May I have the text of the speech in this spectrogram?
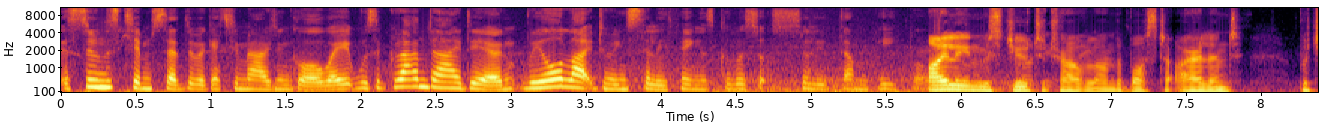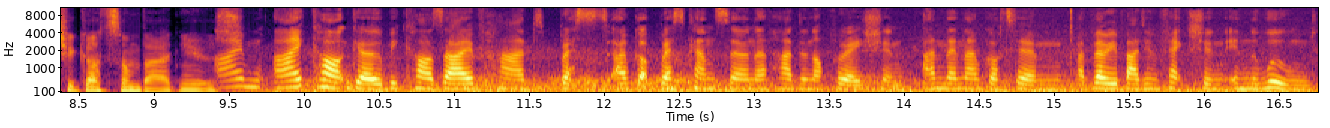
as soon as Tim said they were getting married in Galway, it was a grand idea. And we all like doing silly things because we're such silly, dumb people. Eileen was due to travel on the bus to Ireland, but she got some bad news. I'm, I can't go because I've had breast, I've got breast cancer and I've had an operation, and then I've got um, a very bad infection in the wound.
